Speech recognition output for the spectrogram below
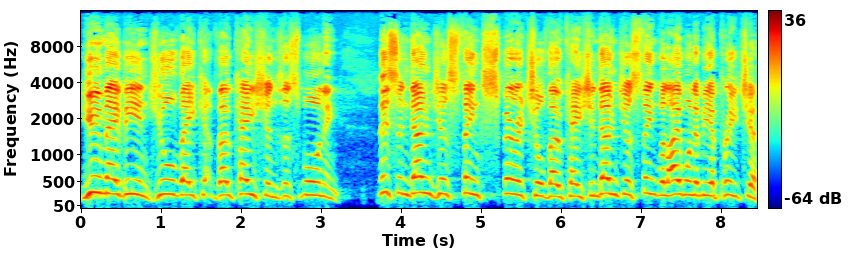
You may be in dual vocations this morning. Listen, don't just think spiritual vocation. Don't just think, well, I want to be a preacher.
